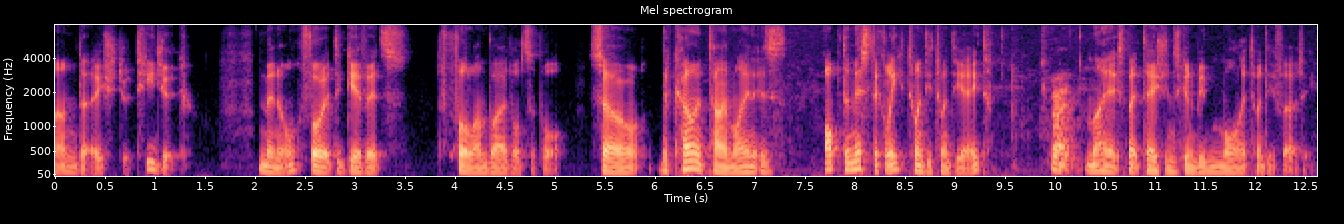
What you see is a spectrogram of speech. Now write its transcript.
under a strategic mineral for it to give its full unbridled support. So the current timeline is optimistically 2028 Right. my expectation is going to be more like 2030.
